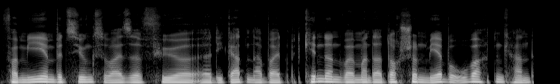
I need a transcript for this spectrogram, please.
Familien beziehungsweise für äh, die Gartenarbeit mit Kindern, weil man da doch schon mehr beobachten kann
